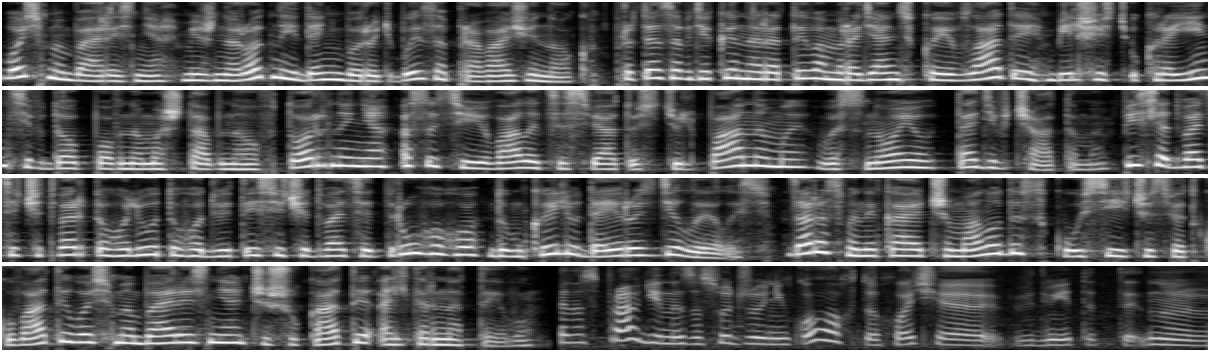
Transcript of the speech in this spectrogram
8 березня міжнародний день боротьби за права жінок. Проте, завдяки наративам радянської влади, більшість українців до повномасштабного вторгнення асоціювали це свято з тюльпанами, весною та дівчатами. Після 24 лютого 2022-го думки людей розділились. Зараз виникає чимало дискусій, чи святкувати 8 березня, чи шукати альтернативу. Я насправді не засуджую нікого, хто хоче відмітити, ну,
